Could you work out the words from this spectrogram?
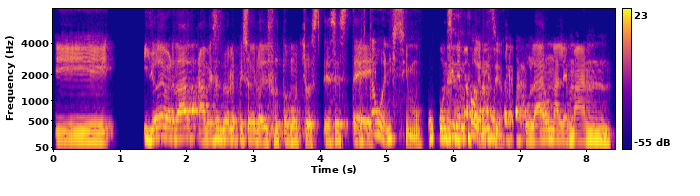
y, y yo de verdad a veces veo el episodio y lo disfruto mucho. Es, este. Está buenísimo. Un, cinematógrafo espectacular, un alemán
